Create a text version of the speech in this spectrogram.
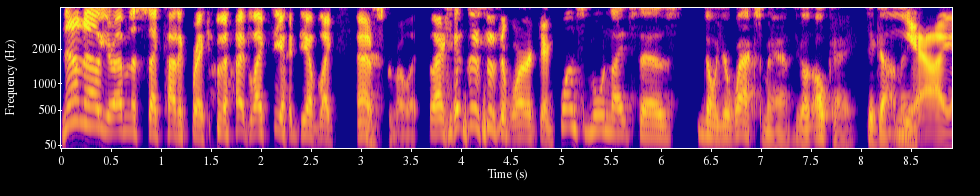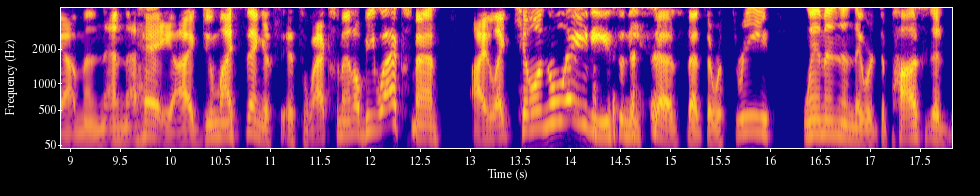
no, no, you're having a psychotic break. I like the idea of like, eh, screw it. Like, this isn't working. Once Moon Knight says, "No, you're Wax Man," he goes, "Okay, you got me." Yeah, I am. And, and hey, I do my thing. It's, it's Waxman will be Wax Man. I like killing the ladies. And he says that there were three women and they were deposited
